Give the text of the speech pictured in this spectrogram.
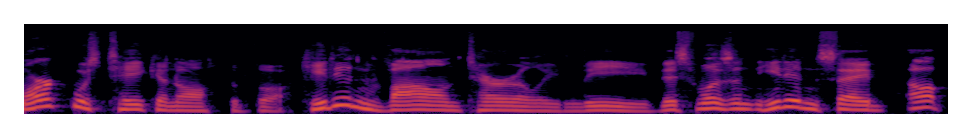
Mark was taken off the book. He didn't voluntarily leave. This wasn't he didn't say, "Oh,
